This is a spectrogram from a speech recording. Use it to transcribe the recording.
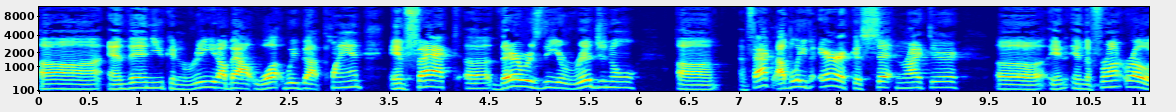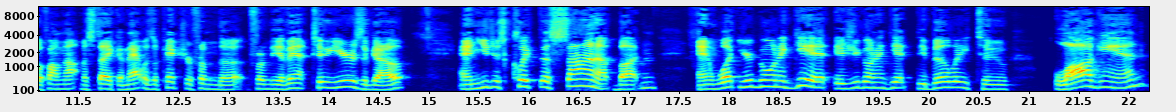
Uh, and then you can read about what we've got planned. In fact, uh, there was the original. Uh, in fact, I believe Eric is sitting right there uh, in in the front row, if I'm not mistaken. That was a picture from the from the event two years ago. And you just click the sign up button, and what you're going to get is you're going to get the ability to log in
